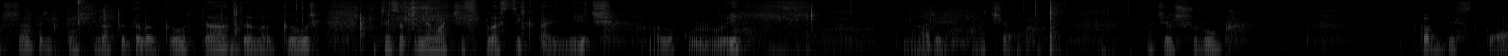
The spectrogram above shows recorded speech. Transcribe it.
Așa, verificăm și dacă de la găuri, da, de la găuri. Putem să prindem acest plastic aici, la locul lui. Are acea, acel șurub, cap de stea.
